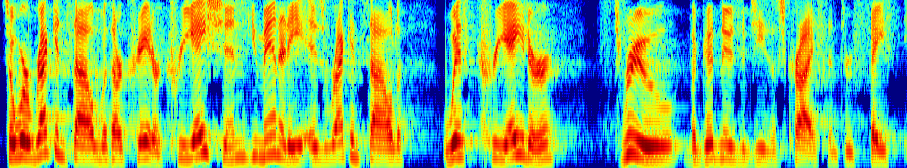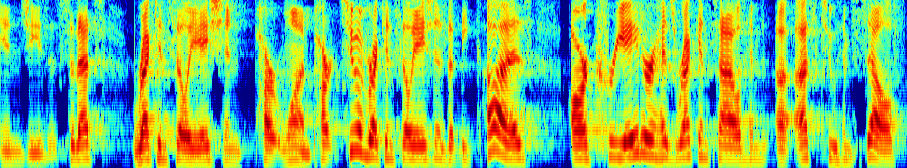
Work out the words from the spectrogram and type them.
So we're reconciled with our Creator. Creation, humanity, is reconciled with Creator through the good news of Jesus Christ and through faith in Jesus. So that's reconciliation part one. Part two of reconciliation is that because our Creator has reconciled him, uh, us to Himself,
